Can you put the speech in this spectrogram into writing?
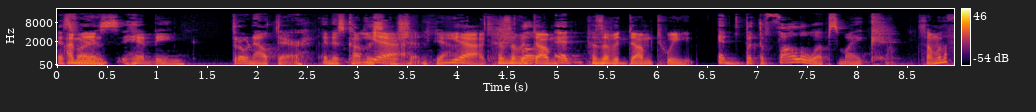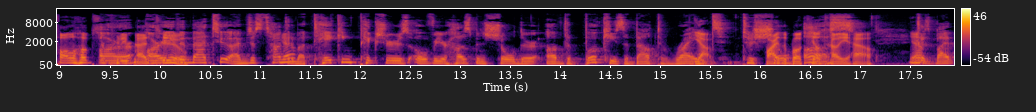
As I far mean, as him being thrown out there in this conversation. Yeah, yeah, because of Well, a dumb because of a dumb tweet. And but the follow ups, Mike, Some of the follow ups are, pretty are, bad are too. even bad too. I'm just talking Yeah. about taking pictures over your husband's shoulder of the book he's about to write Yeah. to show Buy the book, he'll tell you how. Yeah. Because by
